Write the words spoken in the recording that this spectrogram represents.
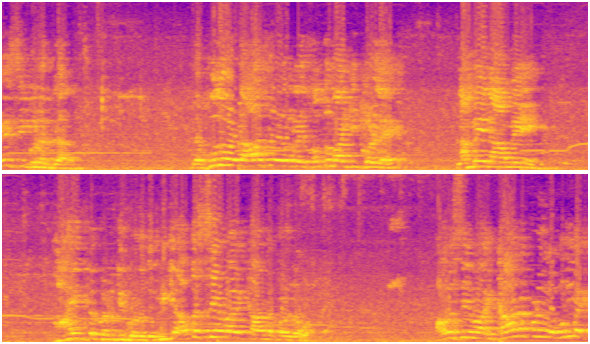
பேசிக் கொண்டிருக்கிறார். இந்த புதுவோட ஆசிரியர்களை சொந்தமாக்கிக் கொள்ள நம்மை நாமே ஆயத்தப்படுத்திக் கொள்வது மிக அவசியமாய் காணப்படுகிற உண்மை அவசியமாய் காணப்படுகிற உண்மை.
